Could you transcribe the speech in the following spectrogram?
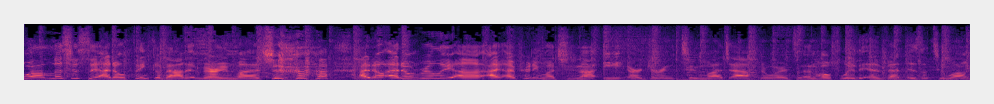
Well, let's just say I don't think about it very much. I don't. I don't really. Uh, I, I pretty much do not eat or drink too much afterwards, and hopefully the event isn't too long,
